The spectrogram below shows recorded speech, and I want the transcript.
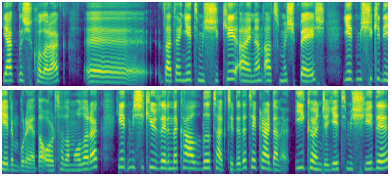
yaklaşık olarak e, zaten 72 aynen 65 72 diyelim buraya da ortalama olarak 72 üzerinde kaldığı takdirde de tekrardan ilk önce 77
